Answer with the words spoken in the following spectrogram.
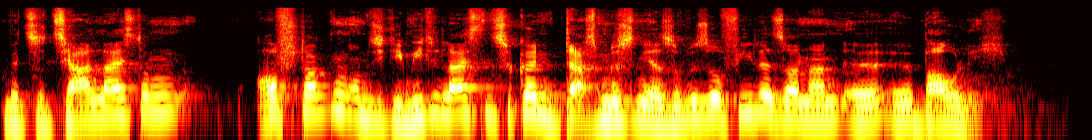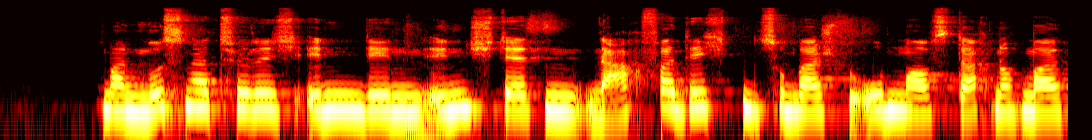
mit Sozialleistungen aufstocken, um sich die Miete leisten zu können. Das müssen ja sowieso viele, sondern äh, baulich. Man muss natürlich in den Innenstädten nachverdichten, zum Beispiel oben aufs Dach noch mal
